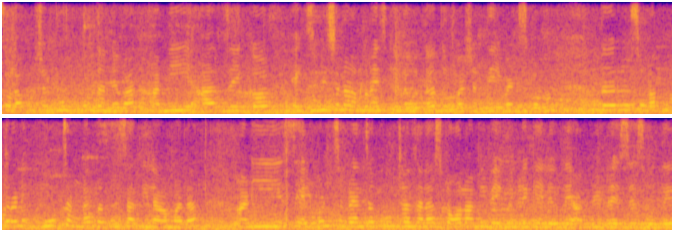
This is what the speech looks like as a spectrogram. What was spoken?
सोलापूरच्या धन्यवाद. आम्ही आज एक एक्झिबिशन ऑर्गनाईज केलं होतं दुर्गाशक्ती इव्हेंट्सकडून तर सोलापूरकरांनी खूप चांगला प्रतिसाद दिला आम्हाला. आणि सेल पण सगळ्यांचा खूप छान झाला. स्टॉल आम्ही वेगवेगळे केले होते. अगदी ड्रेसेस होते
